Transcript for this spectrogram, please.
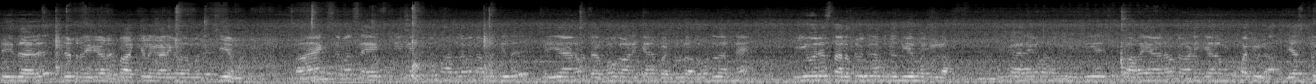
ചെയ്താൽ ഇത് ട്രിഗർ ബാക്കിയുള്ള കാര്യങ്ങൾ നമുക്ക് ചെയ്യാൻ പറ്റും. മാക്സിമം സേഫ്റ്റി വെച്ചിട്ട് മാത്രമേ നമുക്കിത് ചെയ്യാനോ ഡെമോ കാണിക്കാനോ പറ്റുള്ളൂ. അതുകൊണ്ട് തന്നെ ഈ ഒരു സ്ഥലത്ത് വെച്ച് നമുക്ക് എന്ത് ചെയ്യാൻ പറ്റില്ല? ഈ കാര്യങ്ങൾ നമുക്ക് വിശദീകരിച്ച് പറയാനോ കാണിക്കാനോ നമുക്ക് പറ്റില്ല. ജസ്റ്റ്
